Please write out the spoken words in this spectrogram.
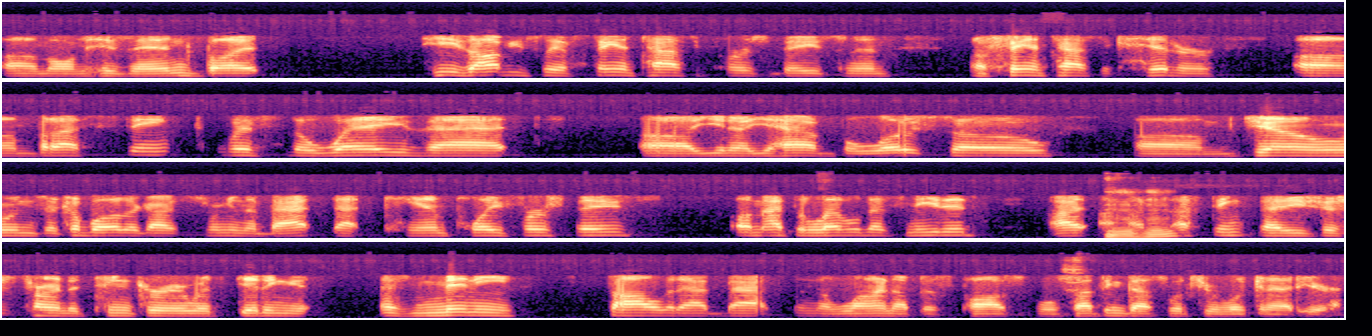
um, on his end, but he's obviously a fantastic first baseman, a fantastic hitter. Um, but I think with the way that uh, you know you have Beloso um, Jones, a couple other guys swinging the bat that can play first base um, at the level that's needed. I, Mhm. I, I think that he's just trying to tinker with getting as many solid at bats in the lineup as possible. So I think that's what you're looking at here.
